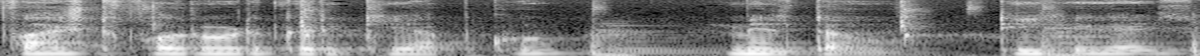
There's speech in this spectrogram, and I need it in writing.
फास्ट फॉरवर्ड करके आपको मिलता हूँ। ठीक है गाइज़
